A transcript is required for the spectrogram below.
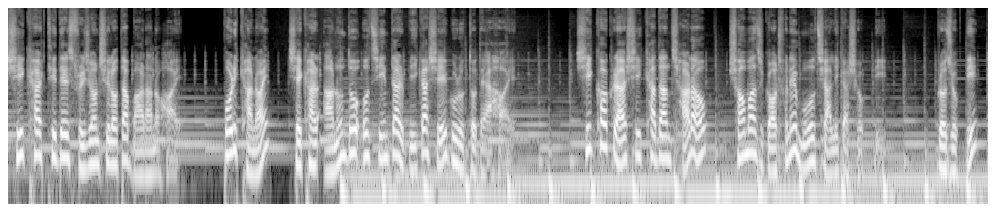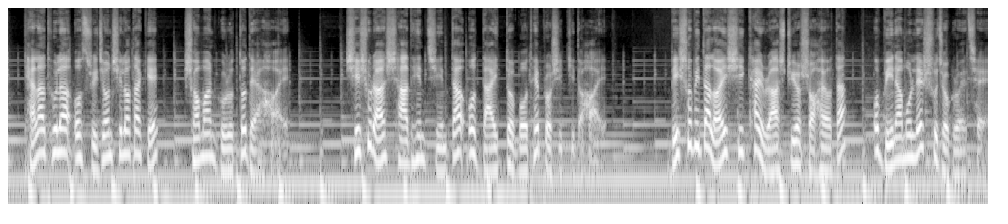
শিক্ষার্থীদের সৃজনশীলতা বাড়ানো হয়। পরীক্ষা নয়, শেখার আনন্দ ও চিন্তার বিকাশে গুরুত্ব দেয়া হয়। শিক্ষকরা শিক্ষাদান ছাড়াও সমাজ গঠনে মূল চালিকা শক্তি। প্রযুক্তি, খেলাধুলা ও সৃজনশীলতাকে সমান গুরুত্ব দেয়া হয়। শিশুরা স্বাধীন চিন্তা ও দায়িত্ববোধে প্রশিক্ষিত হয়। বিশ্ববিদ্যালয়ে শিক্ষায় রাষ্ট্রীয় সহায়তা ও বিনামূল্যের সুযোগ রয়েছে।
